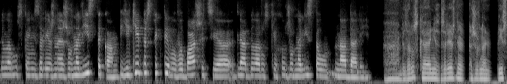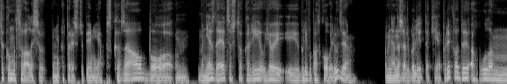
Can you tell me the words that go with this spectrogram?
беларуская незалежная журналістыка? Якія перспектывы вы бачыце для беларускіх журналістаў надалей беларуская незалежная журналістыка умацавалася у некаторай ступені я б сказаў бо мне здаецца што калі ў ёй і былі выпадковыя людзі у меня на жаль былі такія прыклады агулам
